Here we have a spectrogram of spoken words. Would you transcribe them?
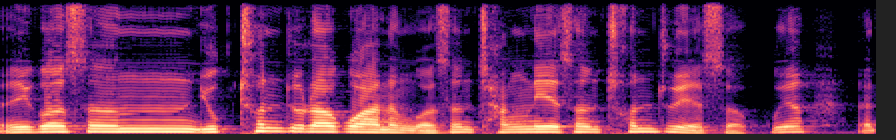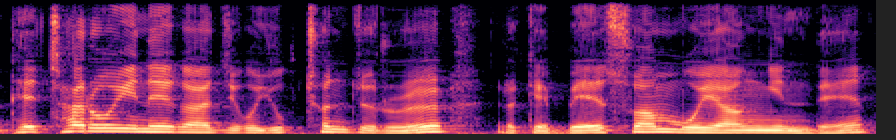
이것은 6천주라고 하는 것은 장래에선 천주였었고요. 대차로 인해 가지고 6천주를 이렇게 매수한 모양인데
